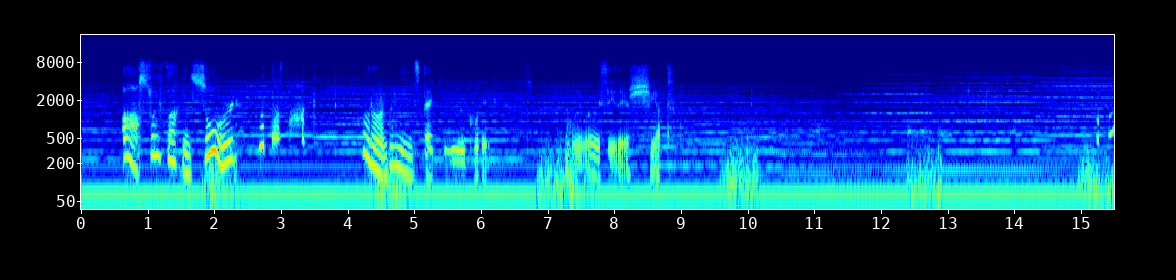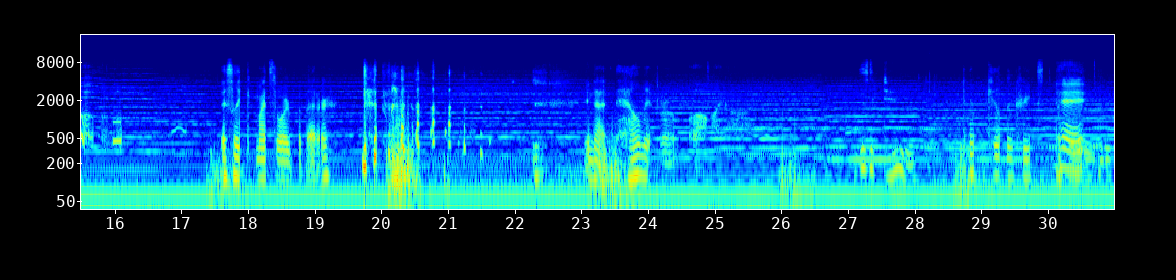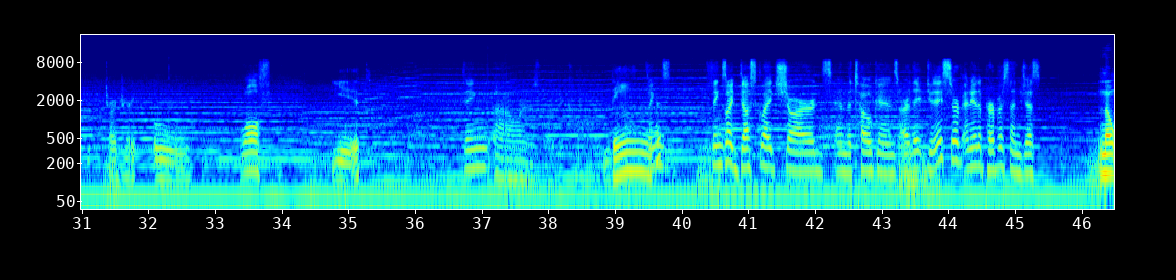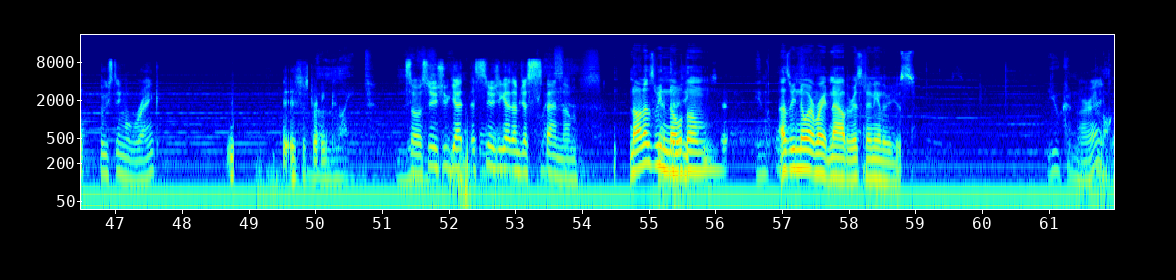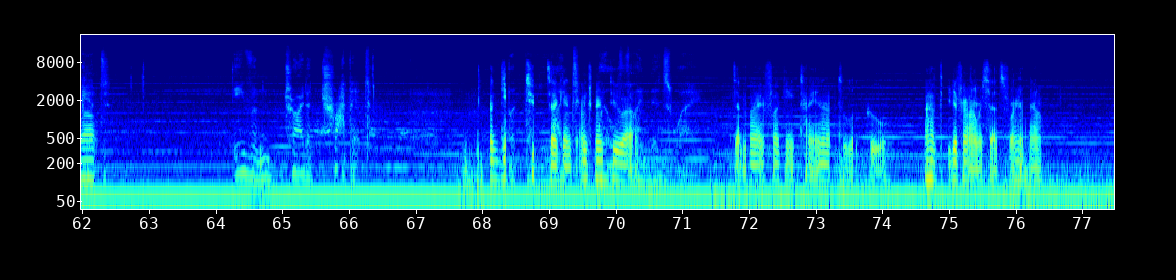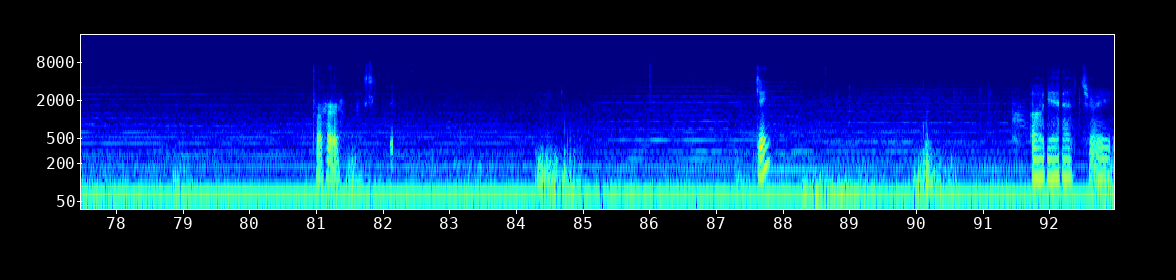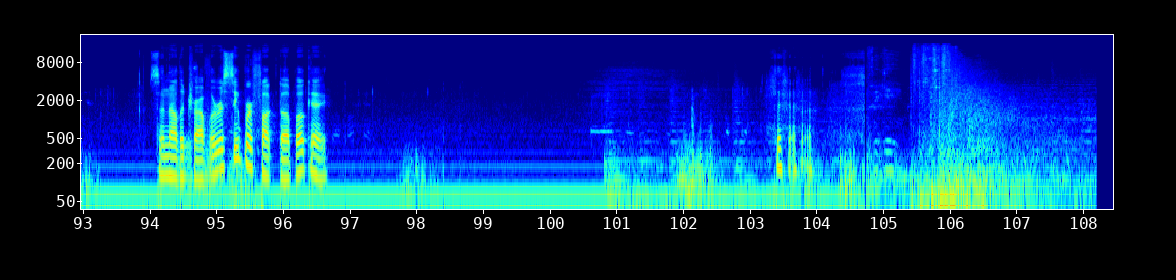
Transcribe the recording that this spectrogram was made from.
Oh, sweet fucking sword. What the fuck? Hold on, let me inspect you real quick. Me, let me see there. Shit. It's like my sword, but better. And that helmet, bro. Oh my god. What does it do? Damage Kill increased. Hey. ability, Charge rate. Ooh. Wolf Yes. thing. Oh, what is what are they Dang. called? Things. Things like Dusklight shards and the tokens are they? Do they serve any other purpose than just Nope. boosting rank? It's just rank. So as soon as you get, as soon as you get them, just spend them. Not as we Yeah, know them. As we know it right now, there isn't any other use. You can All right, block well- it. Even try to trap it. Give two seconds. I'm trying to uh, find its way. set my fucking Titan up to look cool. I have three different armor sets for him now. For her. Okay. Oh yeah, that's right. So now the traveler is super fucked up. Okay.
